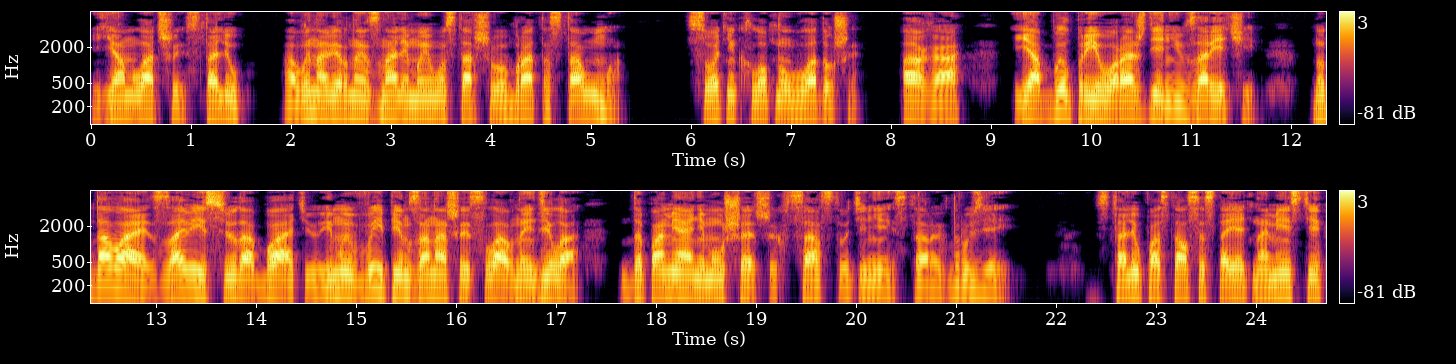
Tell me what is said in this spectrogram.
«Я младший, Столюб, а вы, наверное, знали моего старшего брата Стаума». Сотник хлопнул в ладоши. «Ага, я был при его рождении в Заречье. Ну давай, зови сюда батю, и мы выпьем за наши славные дела, да помянем ушедших в царство теней старых друзей. Столюб остался стоять на месте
